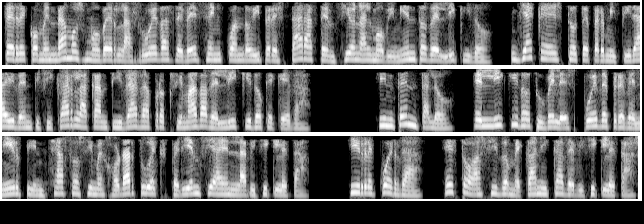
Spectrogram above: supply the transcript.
te recomendamos mover las ruedas de vez en cuando y prestar atención al movimiento del líquido, ya que esto te permitirá identificar la cantidad aproximada del líquido que queda. Inténtalo, el líquido tubeles puede prevenir pinchazos y mejorar tu experiencia en la bicicleta. Y recuerda, esto ha sido Mecánica de Bicicletas,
